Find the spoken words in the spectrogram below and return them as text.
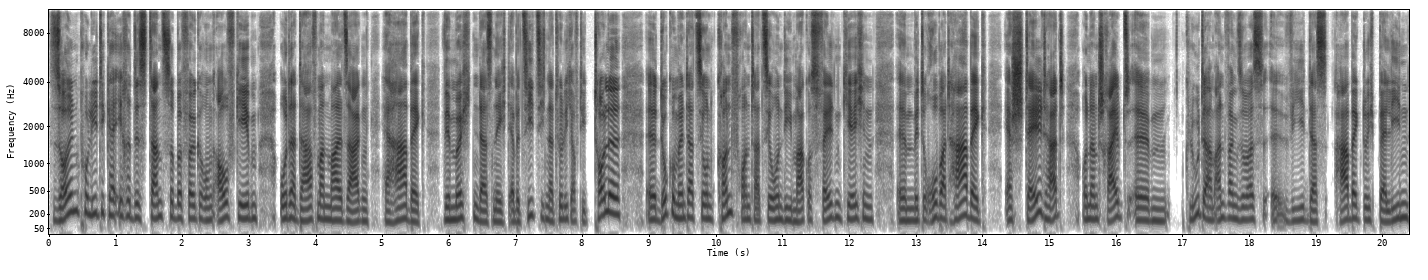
Sollen Politiker ihre Distanz zur Bevölkerung aufgeben oder darf man mal sagen, Herr Habeck, wir möchten das nicht? Er bezieht sich natürlich auf die tolle äh, Dokumentation Konfrontation, die Markus Feldenkirchen äh, mit Robert Habeck erstellt hat und dann schreibt ähm, Klute am Anfang sowas äh, wie, dass Habeck durch Berlin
